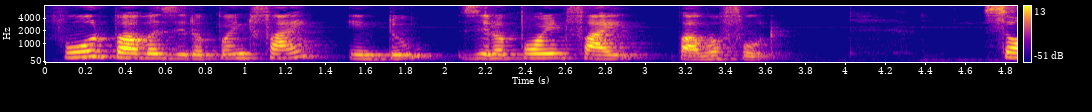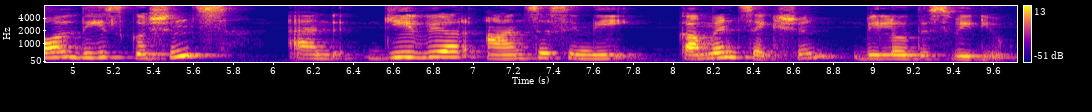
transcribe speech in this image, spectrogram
4 power 0.5 into 0.5 power 4. Solve these questions and give your answers in the comment section below this video.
